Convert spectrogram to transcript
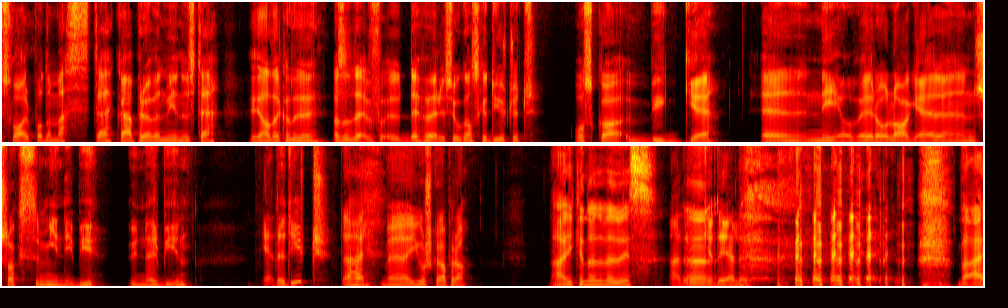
svar på det meste. Kan jeg prøve en minus til? Ja, det kan du gjøre. Altså, det, det høres jo ganske dyrt ut å skal bygge eh, nedover og lage en slags miniby under byen. Er det dyrt, det her med jordskrapere? Nei, ikke nødvendigvis. Nei, det var ikke det heller. Nei,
